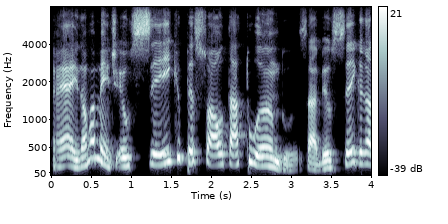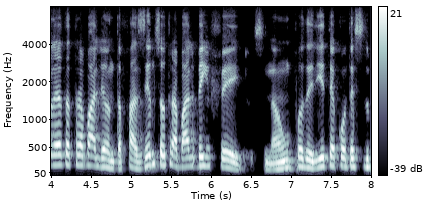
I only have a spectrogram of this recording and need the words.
É, e novamente, eu sei que o pessoal tá atuando, sabe? Eu sei que a galera tá trabalhando, tá fazendo seu trabalho bem feito, senão poderia ter acontecido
